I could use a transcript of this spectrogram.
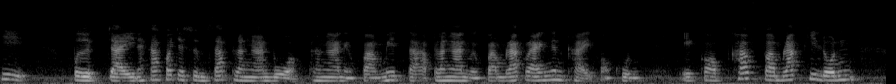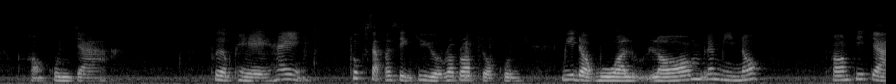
ที่เปิดใจนะคะ ก็จะซึมซับพลังงานบวก พลังงานแห่งความเมตตา พลังงานแห่งความรักไร้เงื่อนไขของคุณ เอกอบคับความรักที่ล้นของคุณจะเพื่อเพให้ทุกสรรพสิ่งที่อยู่รอบๆตัวคุณ มีดอกบัวล้อมและมีนก พร้อมที่จะ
